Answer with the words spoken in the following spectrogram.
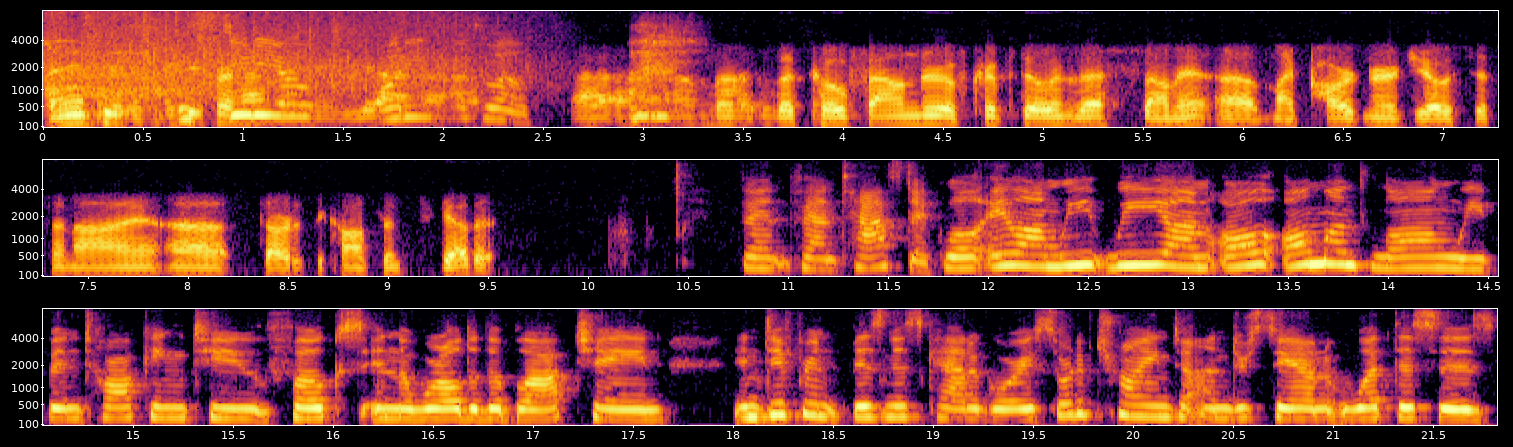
Thank you. Thank the you for studio having me. Yeah, audience as well. uh, I'm the, the co-founder of Crypto Invest Summit. Uh, my partner Joseph and I uh, started the conference together. Fan- Fantastic. Well, Alon, we we um, all all month long we've been talking to folks in the world of the blockchain in different business categories, sort of trying to understand what this is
